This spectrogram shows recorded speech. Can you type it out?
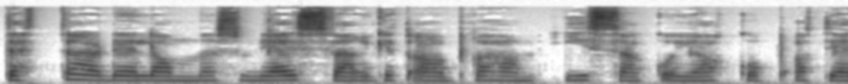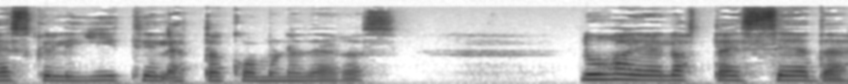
Dette er det landet som jeg sverget Abraham, Isak og Jakob at jeg skulle gi til etterkommerne deres. Nå har jeg latt deg se det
